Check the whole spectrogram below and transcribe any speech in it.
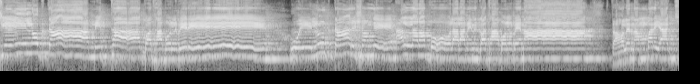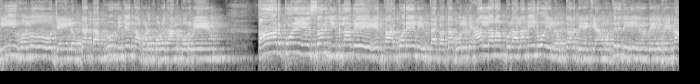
যে লোকটা মিথ্যা কথা বলবে রে, ওই লোকটার সঙ্গে আল্লাহ রাব্বুল আলামিন কথা বলবে না। তাহলে নাম্বার এক কি হলো, যেই লোকটা টাকলু নিজে কাপড় পরিধান করবে। তারপরে এসান জিতলাবে তারপরে মিথ্যা কথা বলবে। আল্লাহ রাব্বুল আলামিন ওই লোকটার দিয়ে কিয়ামতের দিন দেখবে না।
